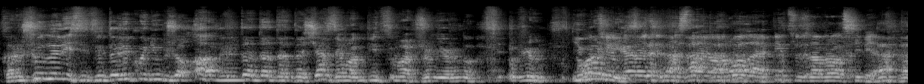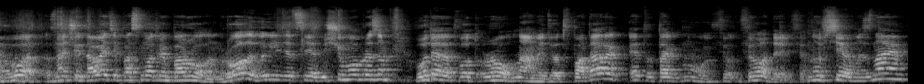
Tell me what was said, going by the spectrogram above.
Хорошо на лестнице далеко не убежал. А, говорит, да-да-да, сейчас я вам пиццу вашу верну. В общем, в общем короче, доставил роллы, а пиццу забрал себе. Вот, значит, давайте посмотрим по роллам. Роллы выглядят следующим образом. Вот этот вот ролл нам идет в подарок. Это так, ну, Филадельфия. Ну, все мы знаем.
